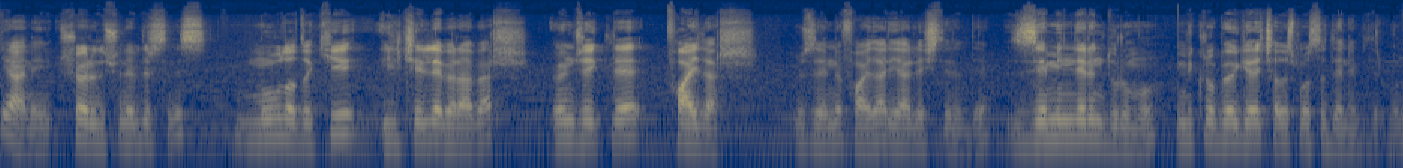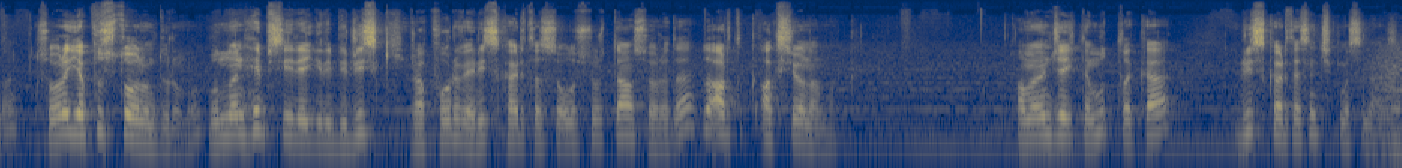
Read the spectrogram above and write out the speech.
Yani şöyle düşünebilirsiniz. Muğla'daki ilçeliyle beraber öncelikle faylar üzerine faylar yerleştirildi. Zeminlerin durumu, mikro bölgede çalışması denebilir buna. Sonra yapı stoğunun durumu. Bunların hepsiyle ilgili bir risk raporu ve risk haritası oluşturduktan sonra da artık aksiyon almak. Ama öncelikle mutlaka risk haritasının çıkması lazım.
